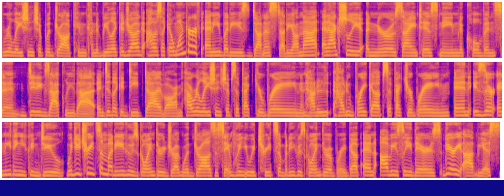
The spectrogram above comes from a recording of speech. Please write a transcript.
relationship withdrawal can kind of be like a drug, I was like, I wonder if anybody's done a study on that. And actually, a neuroscientist named Nicole Vincent did exactly that and did like a deep dive on how relationships affect your brain and how do how do breakups affect your brain. And is there anything you can do? Would you treat somebody who's going through drug withdrawals the same way you would treat somebody who's going through a breakup? And obviously, there's very obvious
